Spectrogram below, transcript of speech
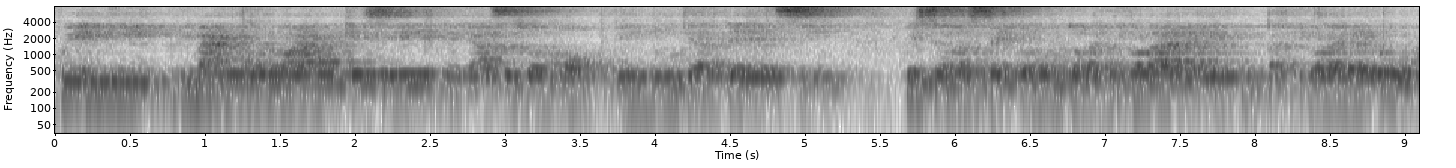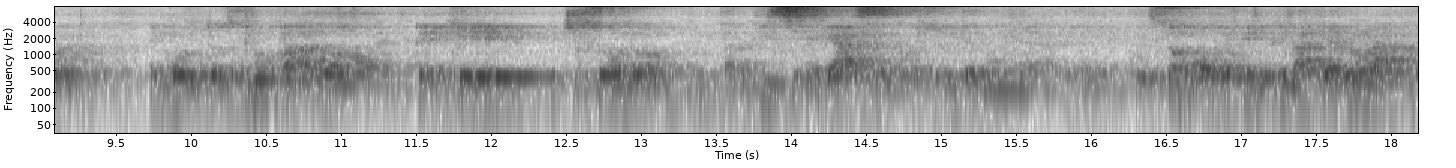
quelli rimangono anche se le case sono vendute a terzi. Questo è un aspetto molto particolare che in particolare a Roma è molto sviluppato perché ci sono tantissime case costruite con questo modo e i privati a Roma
